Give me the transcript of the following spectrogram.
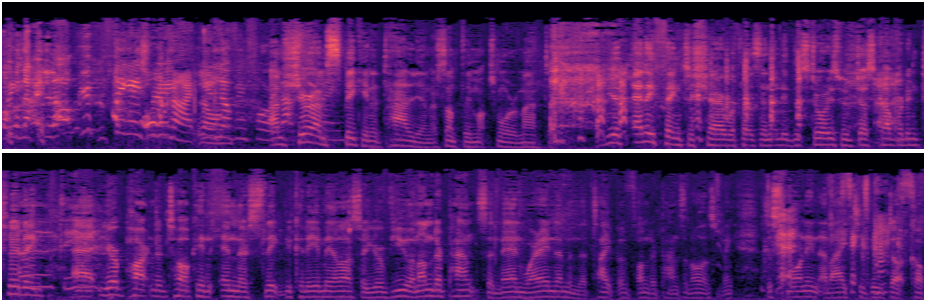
all night long. The thing is, All Ruth, night long. you love him for it. I'm that's sure the I'm thing. speaking Italian or something much more romantic. if you have anything to share with us in any of the stories we've just covered, including Oh, uh, your partner talking in their sleep, you could email us or your view on underpants and men wearing them and the type of underpants and all that sort of thing this morning at itv.com.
